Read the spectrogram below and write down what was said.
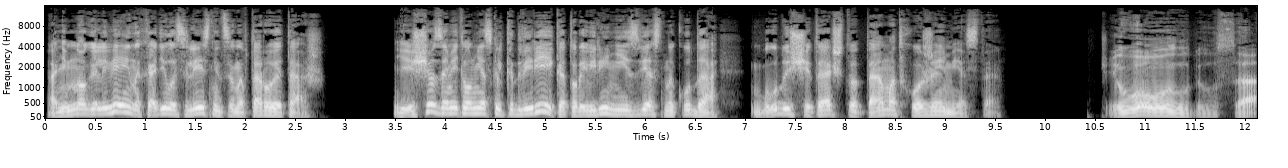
а немного левее находилась лестница на второй этаж. Еще заметил несколько дверей, которые вели неизвестно куда. Буду считать, что там отхожее место. «Чего вылупился?»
